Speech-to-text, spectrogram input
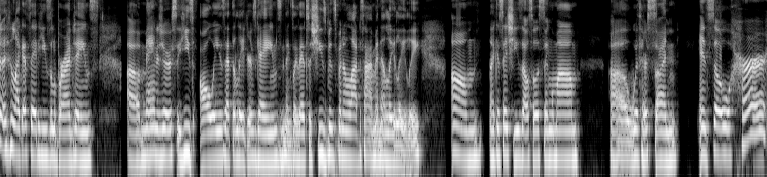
like I said, he's LeBron James uh, manager, so he's always at the Lakers games and things like that. So she's been spending a lot of time in LA lately. Um, like I said, she's also a single mom uh, with her son, and so her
